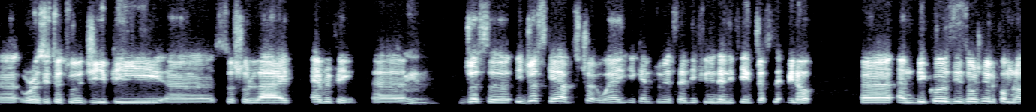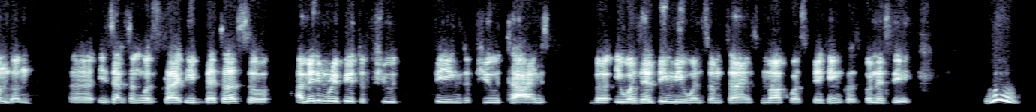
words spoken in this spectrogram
uh, register to a GP, uh, social life, everything. Uh, Brilliant. just uh, he just scared straight away. He came to me and said, "If you need anything, just let me know." Uh, and because he's originally from London, uh, his accent was slightly better, so I made him repeat a few things a few times. But it was helping me when sometimes Mark was speaking, because honestly, woo,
